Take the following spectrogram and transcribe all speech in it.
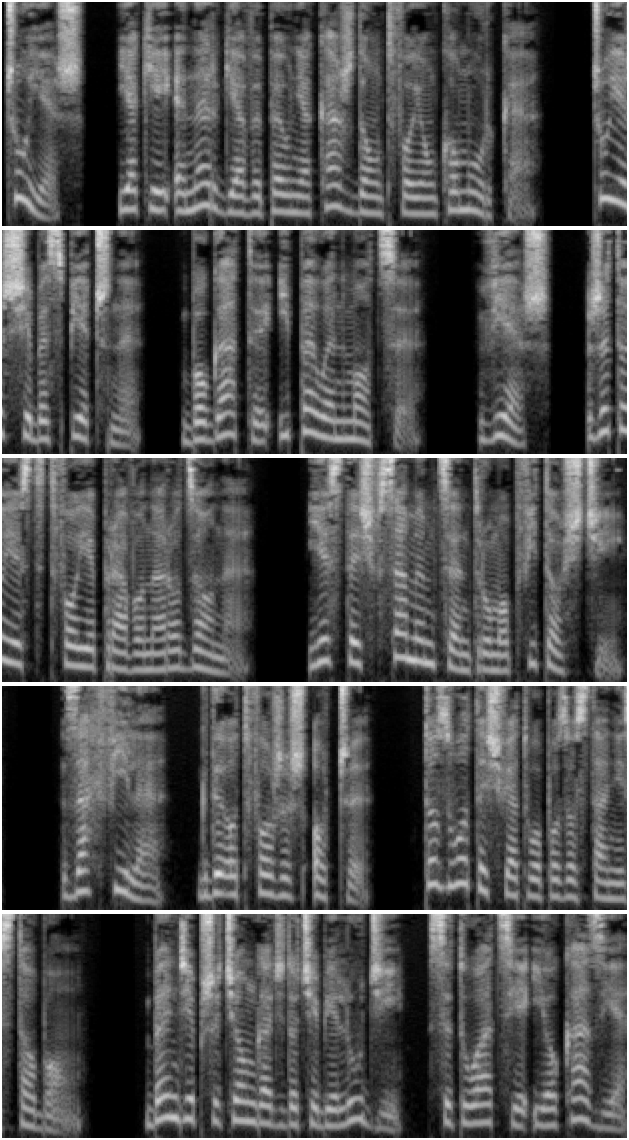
Czujesz, jak jej energia wypełnia każdą twoją komórkę. Czujesz się bezpieczny, bogaty i pełen mocy. Wiesz, że to jest twoje prawo narodzone. Jesteś w samym centrum obfitości. Za chwilę, gdy otworzysz oczy, to złote światło pozostanie z tobą. Będzie przyciągać do ciebie ludzi, sytuacje i okazje,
